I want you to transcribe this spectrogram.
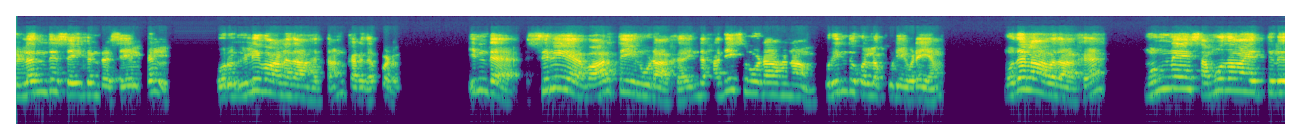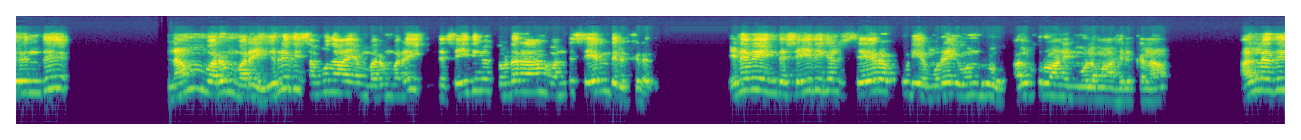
இழந்து செய்கின்ற செயல்கள் ஒரு இழிவானதாகத்தான் கருதப்படும். இந்த சிறிய வார்த்தையினூடாக இந்த ஹதீஸினூடாக நாம் புரிந்து கொள்ளக்கூடிய விடயம் முதலாவதாக முன்னே சமுதாயத்திலிருந்து நம் வரும் வரை இறுதி சமுதாயம் வரும் வரை இந்த செய்திகள் தொடராக வந்து சேர்ந்திருக்கிறது. எனவே இந்த செய்திகள் சேரக்கூடிய முறை ஒன்று அல் குர்ஆனின் மூலமாக இருக்கலாம் அல்லது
